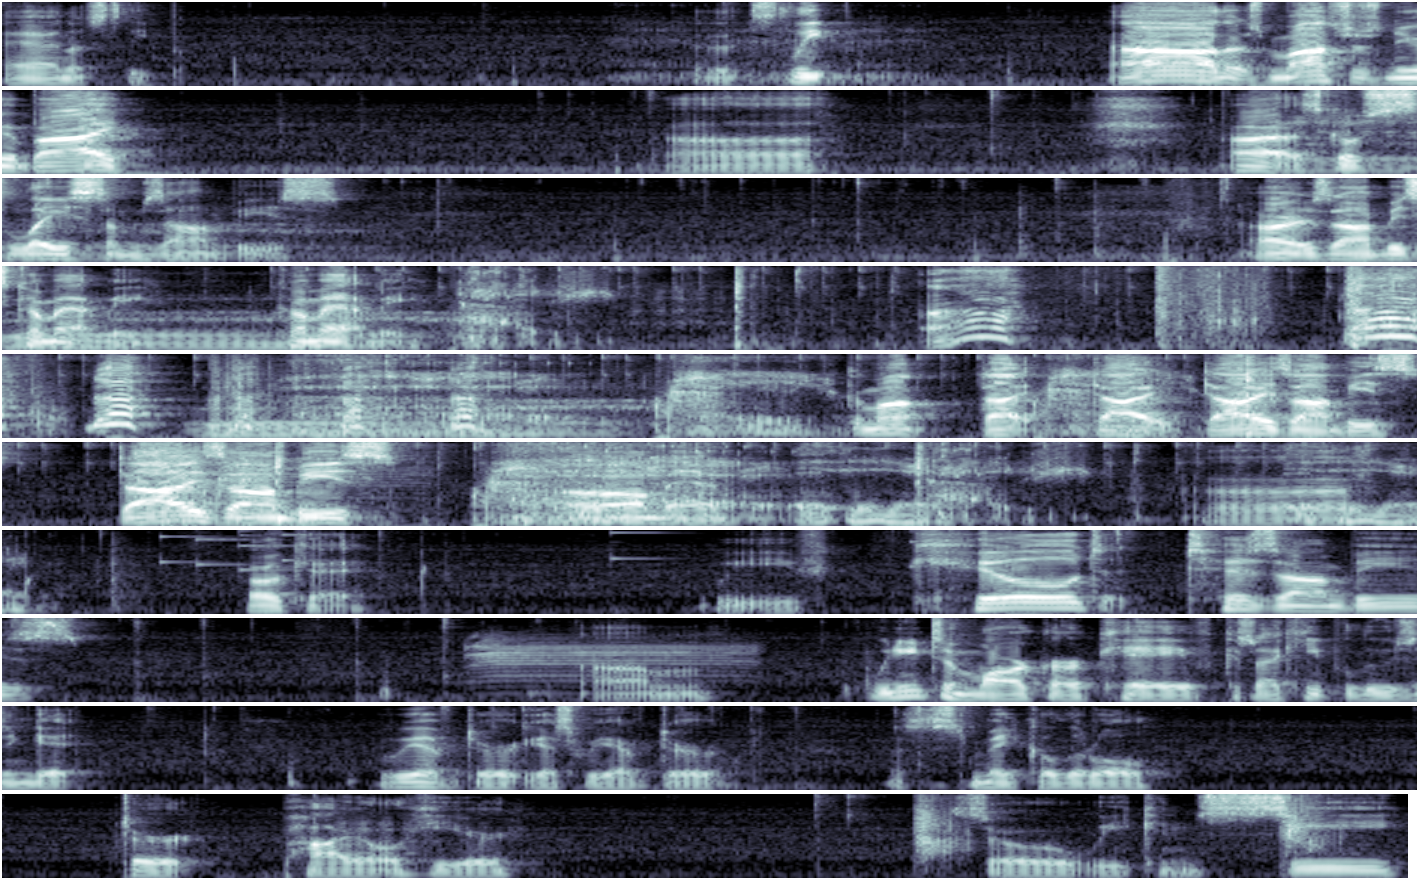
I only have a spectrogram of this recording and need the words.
And let's sleep. Sleep. Ah, there's monsters nearby. Uh. Alright, let's go slay some zombies. Alright, zombies, come at me. Come at me. Ah! Ah! Ah! ah, ah. Come on, die, die, die, zombies. Die, zombies. Oh, man. Uh, okay. We've killed two zombies. Um, we need to mark our cave because I keep losing it. We have dirt? Yes, we have dirt. Let's just make a little dirt pile here so we can see.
